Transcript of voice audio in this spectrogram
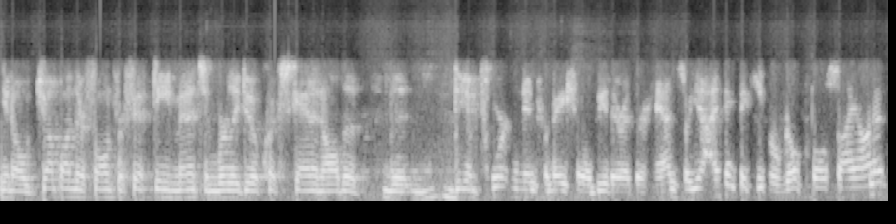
you know, jump on their phone for 15 minutes and really do a quick scan, and all the the, the important information will be there at their hands. So yeah, I think they keep a real close eye on it.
